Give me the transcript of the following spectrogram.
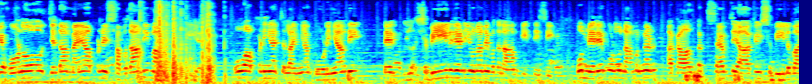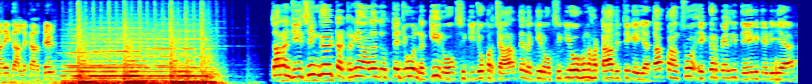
ਕਿ ਹੁਣ ਉਹ ਜਿੱਦਾਂ ਮੈਂ ਆਪਣੇ ਸ਼ਬਦਾਂ ਦੀ ਮੰਗ ਕੀਤੀ ਹੈ, ਉਹ ਆਪਣੀਆਂ ਚਲਾਈਆਂ ਗੋਲੀਆਂ ਦੀ ਤੇ ਸ਼ਬੀਲ ਜਿਹੜੀ ਉਹਨਾਂ ਨੇ ਬਦਨਾਮ ਕੀਤੀ ਸੀ, ਉਹ ਮੇਰੇ ਕੋਲੋਂ ਨਾ ਮੰਗਣ। ਅਕਾਲ ਤਖਤ ਸਾਹਿਬ ਤੇ ਆ ਕੇ ਸ਼ਬੀਲ ਬਾਰੇ ਗੱਲ ਕਰ ਦੇਣ। ਤਾਂ ਰਣਜੀਤ ਸਿੰਘ ਟੱਟਰੀਆਂ ਵਾਲੇ ਦੇ ਉੱਤੇ ਜੋ ਲੱਗੀ ਰੋਕ ਸੀਗੀ, ਜੋ ਪ੍ਰਚਾਰ ਤੇ ਲੱਗੀ ਰੋਕ ਸੀਗੀ, ਉਹ ਹੁਣ ਹਟਾ ਦਿੱਤੀ ਗਈ ਹੈ ਤਾਂ 501 ਰੁਪਏ ਦੀ ਦੇਗ ਜਿਹੜੀ ਹੈ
